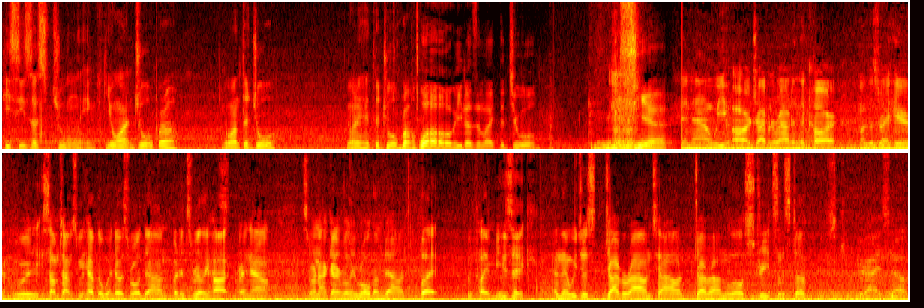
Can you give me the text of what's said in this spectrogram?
He sees us Juuling. You want Juul, bro? You want the Juul? You want to hit the Juul, bro? Whoa, he doesn't like the Juul. yeah. And now we are driving around in the car. Michael's right here. We sometimes we have the windows rolled down, but it's really hot right now, so we're not gonna really roll them down. But we play music, and then we just drive around town, drive around the little streets and stuff. Just keep your eyes out.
